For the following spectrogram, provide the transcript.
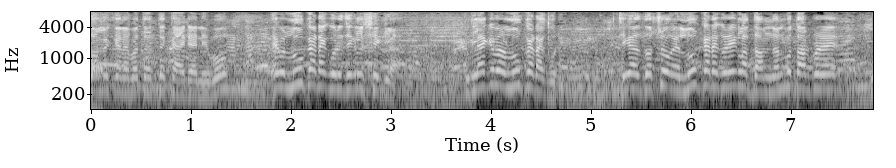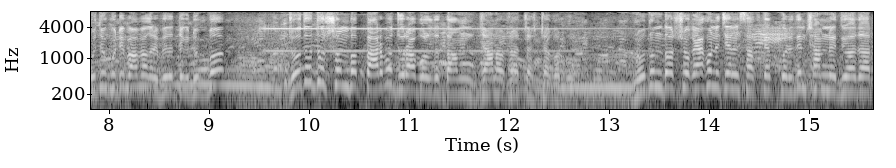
দামে কেনা বেচা হচ্ছে আইডিয়া নেব। এবার লো ক্যাটাগরি যেগুলো, সেগুলা। এগুলো একেবারে লো ক্যাটাগরি ঠিক আছে, দর্শক লো ক্যাটাগরি এগুলোর দাম জানব, তারপরে গুটি গুটি বাবা করে ভিতর থেকে ঢুকবো। যতদূর সম্ভব পারব, জোড়া বলতে দাম জানার চেষ্টা করব। নতুন দর্শক, এখনই চ্যানেল সাবস্ক্রাইব করে দিন। সামনে দু হাজার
